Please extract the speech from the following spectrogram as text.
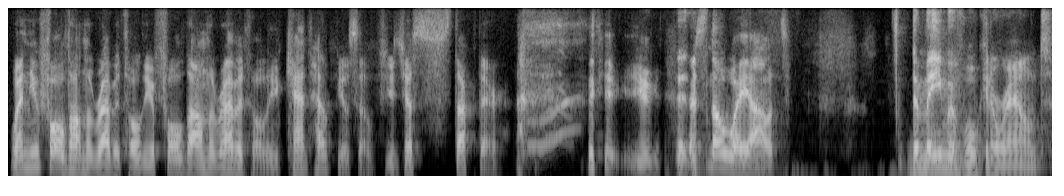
when you fall down the rabbit hole, you fall down the rabbit hole. You can't help yourself. You're just stuck there. you, you, there's no way out. the meme of walking around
